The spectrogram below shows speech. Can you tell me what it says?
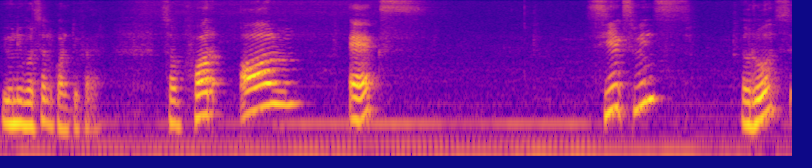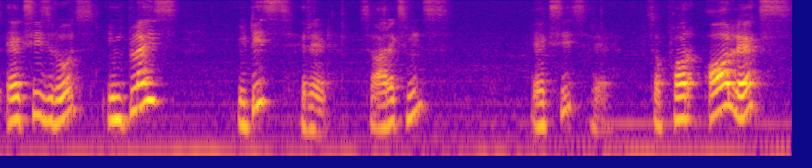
universal quantifier. So for all x cx means rose x is rose implies it is red. So rx means x is red. So for all x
